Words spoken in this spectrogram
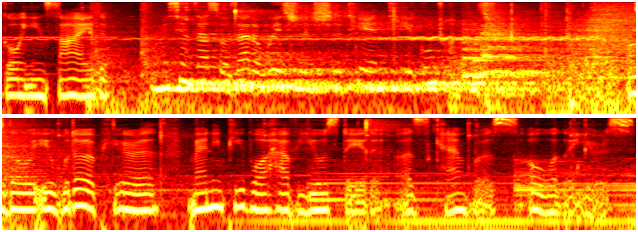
going inside. 我们现在所在的位置是 TNT 工厂地区。 Although it would appear many people have used it as canvas over the years.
